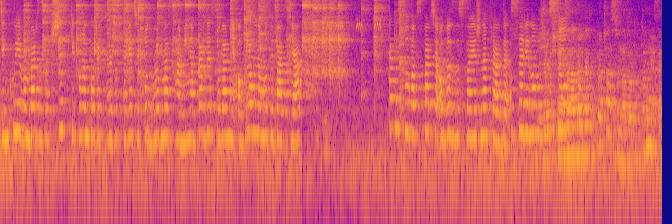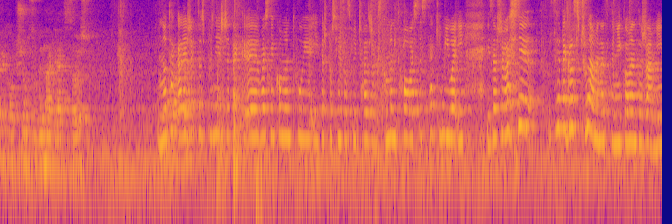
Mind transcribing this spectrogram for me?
Dziękuję Wam bardzo za wszystkie komentarze, które zostawiacie pod vlogmasami. Naprawdę jest to dla mnie ogromna motywacja. Takie słowa wsparcia od Was dostajesz naprawdę. Serio, no po Że prostu... poświęca naprawdę kupę czasu na to, bo to nie jest takie hop siup, sobie nagrać coś. No tak, ale że ktoś później jeszcze tak e, właśnie komentuje i też poświęca swój czas, żeby skomentować, to jest takie miłe i, i zawsze właśnie się tak rozczulamy nad tymi komentarzami.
